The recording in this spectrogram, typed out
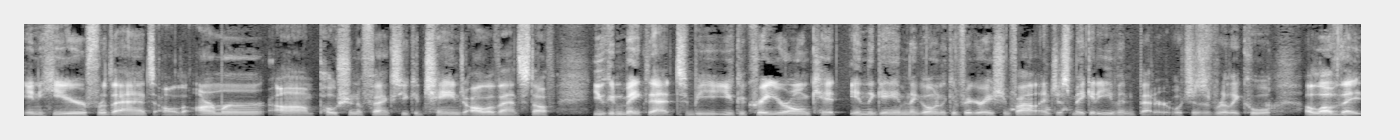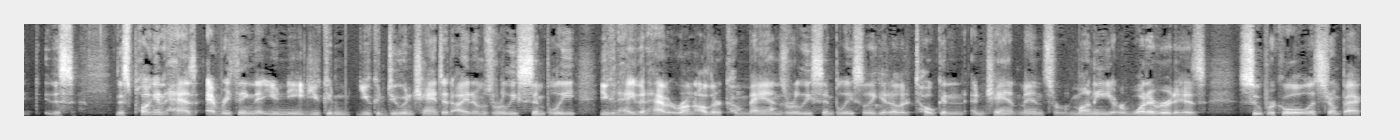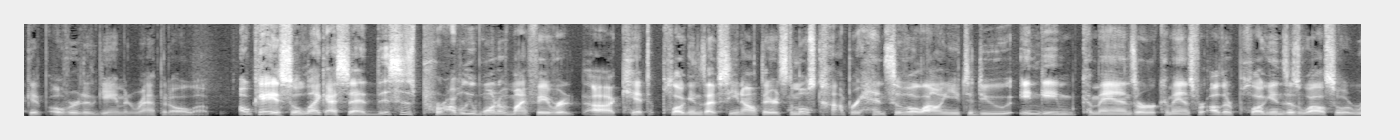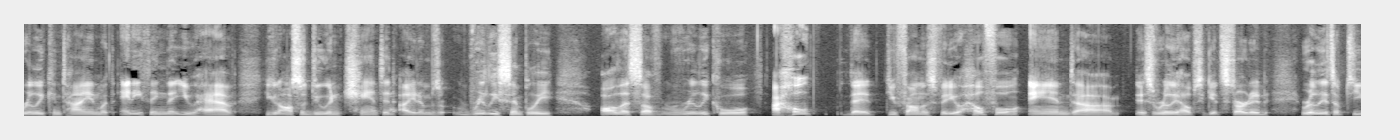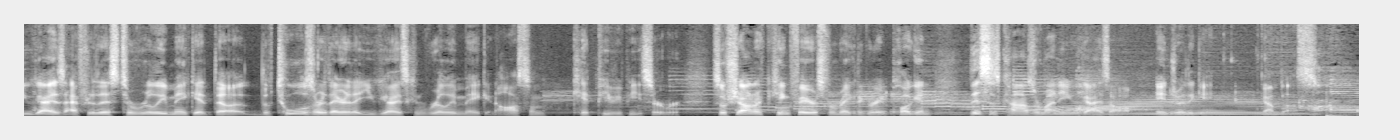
in here for that, all the armor, um, potion effects. You can change all of that stuff. You can make that to be, you could create your own kit in the game and then go into the configuration file and just make it even better, which is really cool. I love that this this plugin has everything that you need. You can you can do enchanted items really simply. You can even have it run other commands really simply, so they get other token enchantments or money or whatever it is. Super cool. Let's jump back over to the game and wrap it all up. Okay, so like I said, this is probably one of my favorite uh, kit plugins I've seen out there. It's the most comprehensive, allowing you to do in-game commands or commands for other plugins as well, so it really can tie in with anything that you have. You can also do enchanted items really simply. All that stuff, really cool. I hope that you found this video helpful and uh, this really helps you get started. Really, it's up to you guys after this to really make it. The, the tools are there that you guys can really make an awesome Kit PvP server. So shout out to KingFaris for making a great plugin. This is Koz reminding you guys all, enjoy the game. God bless.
